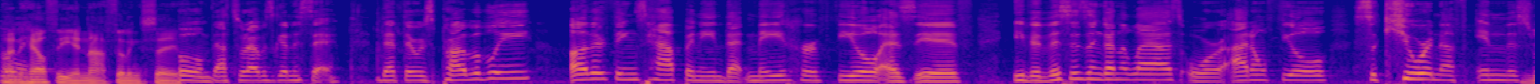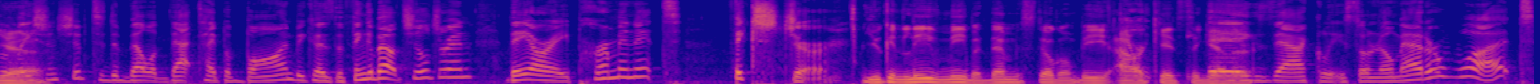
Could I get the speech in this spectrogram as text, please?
unhealthy and not feeling safe. Boom. That's what I was going to say. That there was probably other things happening that made her feel as if either this isn't going to last or I don't feel secure enough in this Yeah. relationship to develop that type of bond. Because the thing about children, they are a permanent fixture. You can leave me, but them is still gonna be our kids together. Exactly. So no matter what,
